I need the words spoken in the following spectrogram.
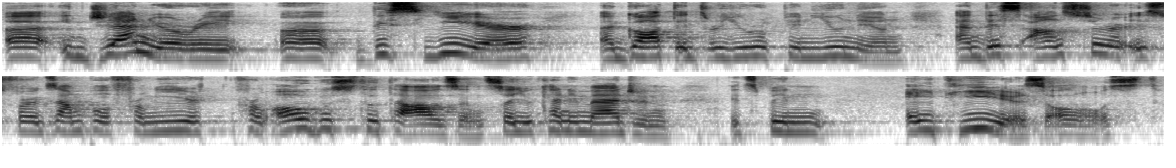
uh, in January uh, this year uh, Uh, got into European Union. And this answer is, for example, from, year, from August 2000. So you can imagine it's been eight years almost.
